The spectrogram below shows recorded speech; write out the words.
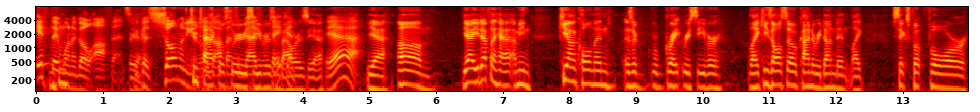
if they want to go offense Yeah. because so many two of those tackles, three receivers, and. Bowers. Yeah, Yeah. yeah, um, yeah. You definitely have. I mean, Keon Coleman is a great receiver. Like he's also kind of redundant, like six foot four,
